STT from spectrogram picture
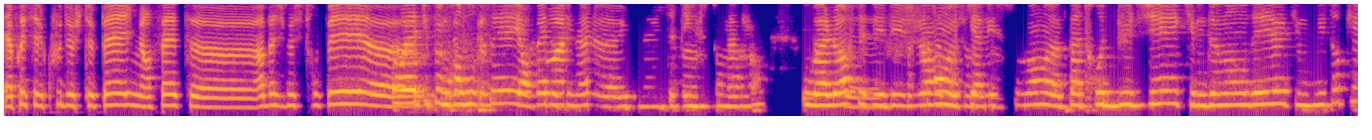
et après, c'est le coup de je te paye, mais en fait, euh, ah bah, je me suis trompée. Euh, ouais, tu peux me rembourser. Et en fait, au final, euh, ils, te, payent juste ton argent. Ou alors, c'était des gens qui avaient souvent pas trop de budget, qui me demandaient, qui me disent Ok,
